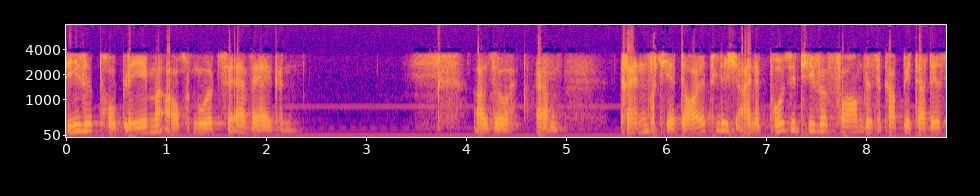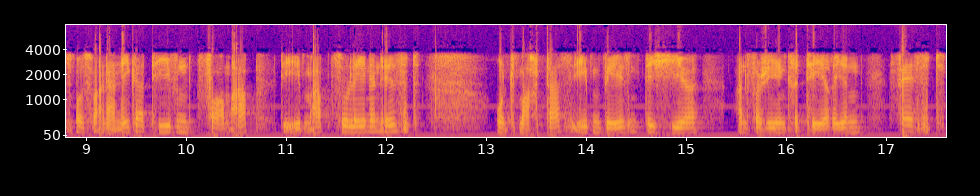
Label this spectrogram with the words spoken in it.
diese Probleme auch nur zu erwägen. Also ähm, grenzt hier deutlich eine positive Form des Kapitalismus von einer negativen Form ab, die eben abzulehnen ist, und macht das eben wesentlich hier an verschiedenen Kriterien fest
